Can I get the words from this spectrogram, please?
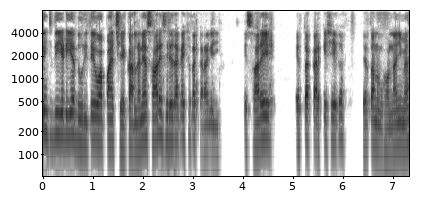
ਇੰਚ ਦੀ ਜਿਹੜੀ ਆ ਦੂਰੀ ਤੇ ਉਹ ਆਪਾਂ ਛੇਕ ਕਰ ਲੈਣੇ ਆ। ਸਾਰੇ ਸਿਰੇ ਤੱਕ ਇੱਥੋਂ ਤੱਕ ਕਰਾਂਗੇ ਜੀ। ਇਹ ਸਾਰੇ ਇਸ ਤੱਕ ਕਰਕੇ ਛੇਕ ਫਿਰ ਤੁਹਾਨੂੰ ਵਿਖਾਉਣਾ ਜੀ ਮੈਂ।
